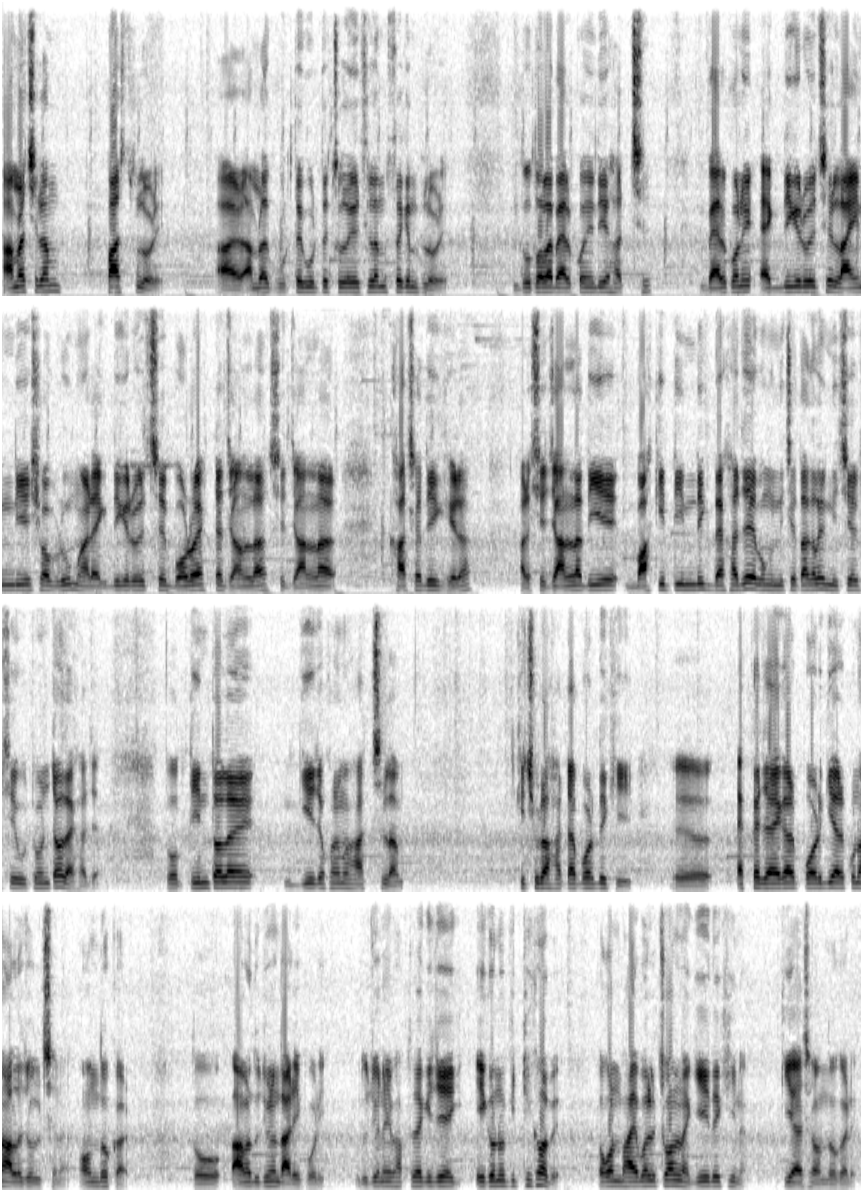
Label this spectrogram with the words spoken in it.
আমরা ছিলাম ফার্স্ট ফ্লোরে আর আমরা ঘুরতে ঘুরতে চলে গেছিলাম সেকেন্ড ফ্লোরে দোতলা ব্যালকনি দিয়ে হাঁটছি। ব্যালকনির একদিকে রয়েছে লাইন দিয়ে সব রুম আর একদিকে রয়েছে বড় একটা জানলা। সে জানলা খাঁচা দিয়ে ঘেরা। আর সে জানলা দিয়ে বাকি তিন দিক দেখা যায় এবং নিচে তাকালে নিচের সেই উঠোনটাও দেখা যায়। তো তিনতলায় গিয়ে যখন আমি হাঁটছিলাম, কিছুটা হাঁটার পর দেখি একটা জায়গার পর গিয়ে আর কোনো আলো জ্বলছে না, অন্ধকার। তো আমরা দুজনে দাঁড়িয়ে পড়ি। দুজনেই ভাবতে থাকি যে এগোনো কি ঠিক হবে? তখন ভাই বলে, চল না, গিয়ে দেখি না কী আছে অন্ধকারে।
